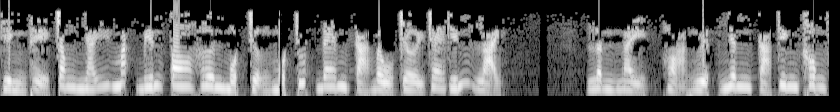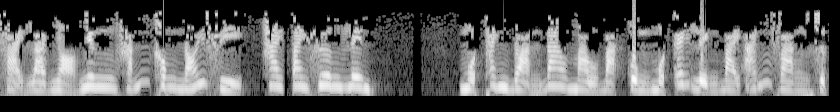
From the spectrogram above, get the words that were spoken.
hình thể trong nháy mắt biến to hơn một trượng một chút đem cả bầu trời che kín lại. Lần này, hỏa nguyệt nhân cả kinh không phải là nhỏ nhưng hắn không nói gì, hai tay dương lên. Một thanh đoạn đao màu bạc cùng một cái lệnh bài ánh vàng rực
